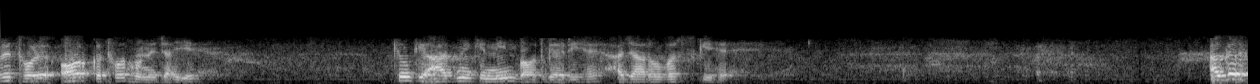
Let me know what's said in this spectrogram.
वे थोड़े और कठोर होने चाहिए। क्योंकि आदमी की नींद बहुत गहरी है, हज़ारों वर्ष की है। अगर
